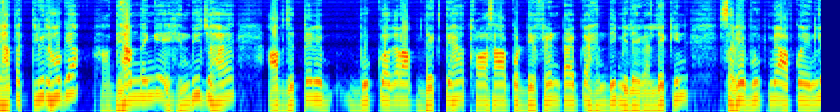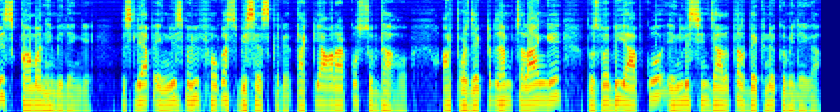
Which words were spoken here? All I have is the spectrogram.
यहाँ तक क्लियर हो गया। हाँ ध्यान देंगे, हिंदी जो है, आप जितने भी बुक को अगर आप देखते हैं, थोड़ा सा आपको डिफरेंट टाइप का हिंदी मिलेगा, लेकिन सभी बुक में आपको इंग्लिश कॉमन ही मिलेंगे। तो इसलिए आप इंग्लिश पर भी फोकस विशेष करें, ताकि और आपको सुविधा हो। और प्रोजेक्टर जब हम चलाएँगे तो उसमें भी आपको इंग्लिश ही ज़्यादातर देखने को मिलेगा।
